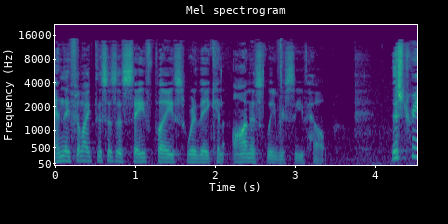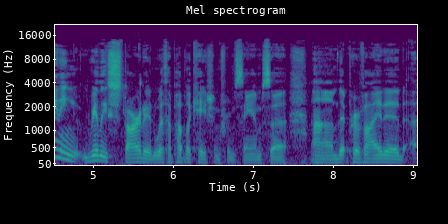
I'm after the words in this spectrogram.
and they feel like this is a safe place where they can honestly receive help. This training really started with a publication from SAMHSA um, that provided a,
